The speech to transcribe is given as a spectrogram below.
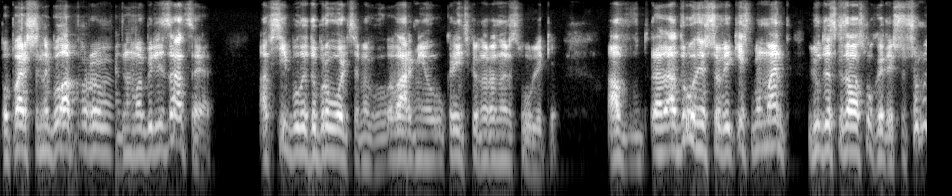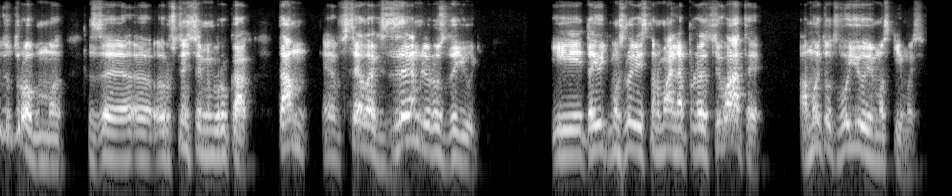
по-перше, не була проведена мобілізація, а всі були добровольцями в армії Української Народної Республіки. А, в- а друге, що в якийсь момент люди сказали: слухайте, що, що ми тут робимо з е, рушницями в руках? Там е, в селах землю роздають і дають можливість нормально працювати, а ми тут воюємо з кимось.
